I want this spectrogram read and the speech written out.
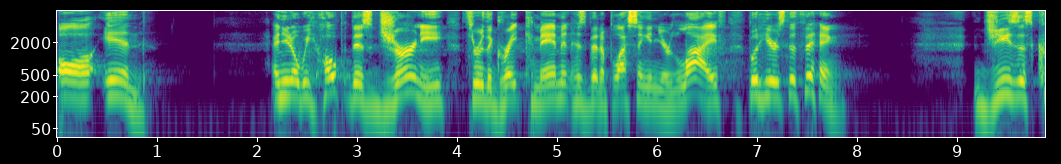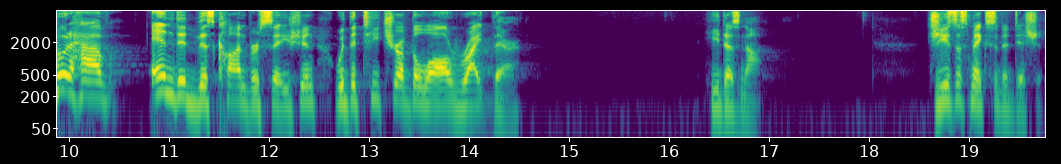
all in. And you know, we hope this journey through the great commandment has been a blessing in your life, but here's the thing. Jesus could have ended this conversation with the teacher of the law right there. He does not. Jesus makes an addition.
